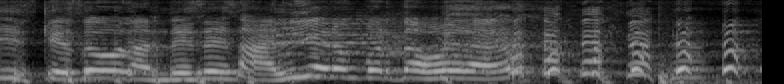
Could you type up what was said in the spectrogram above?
y es que esos holandeses salieron puerta afuera.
